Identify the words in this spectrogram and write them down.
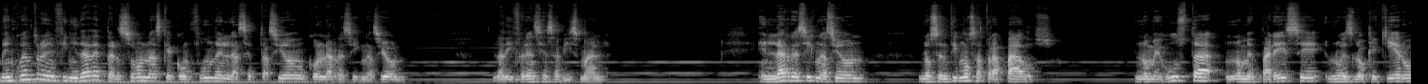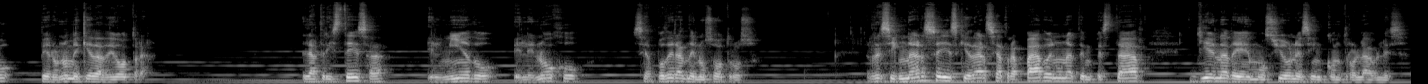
Me encuentro infinidad de personas que confunden la aceptación con la resignación. La diferencia es abismal. En la resignación nos sentimos atrapados. No me gusta, no me parece, no es lo que quiero, pero no me queda de otra. La tristeza el miedo, el enojo, se apoderan de nosotros. Resignarse es quedarse atrapado en una tempestad llena de emociones incontrolables.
